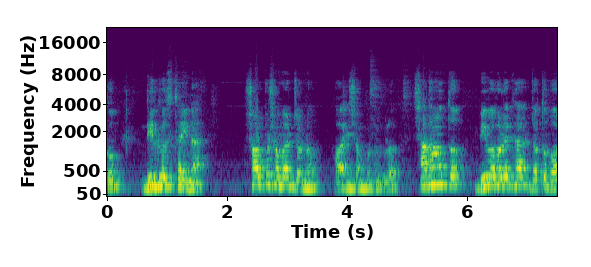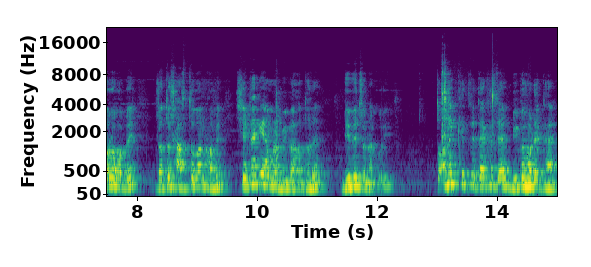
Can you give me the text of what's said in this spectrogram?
খুব দীর্ঘস্থায়ী না। স্বল্প সময়ের জন্য হয় এই সম্পর্কগুলো। সাধারণত বিবাহ রেখা যত বড় হবে যত স্বাস্থ্যবান হবে সেটাকে আমরা বিবাহ ধরে বিবেচনা করি। তো অনেক ক্ষেত্রে দেখা যায় বিবাহ রেখায়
